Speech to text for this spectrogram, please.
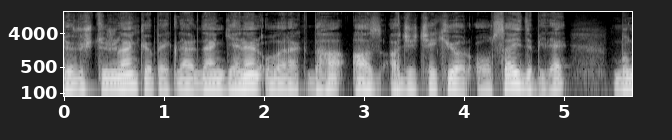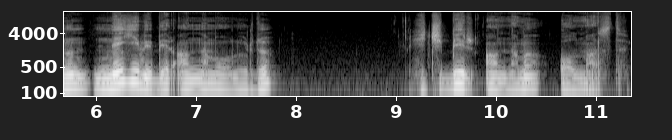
dövüştürülen köpeklerden genel olarak daha az acı çekiyor olsaydı bile bunun ne gibi bir anlamı olurdu? Hiçbir anlamı olmazdı.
